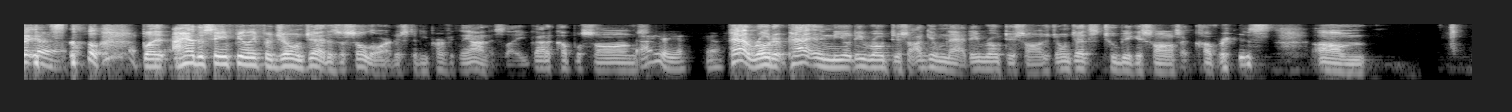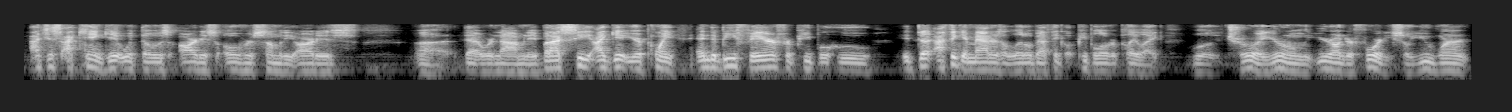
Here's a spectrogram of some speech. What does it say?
myself. but I had the same feeling for Joan Jett as a solo artist, to be perfectly honest. Like, you got a couple songs. I hear you. Yeah. Pat wrote it. Pat and Neil, they wrote their. I'll give them that. They wrote their songs. Joan Jett's two biggest songs are covers. um, I just I can't get with those artists over some of the artists uh, that were nominated. But I see, I get your point. And to be fair, for people who it, I think it matters a little bit. I think people overplay like well, Troy, you're only you're under 40, so you weren't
